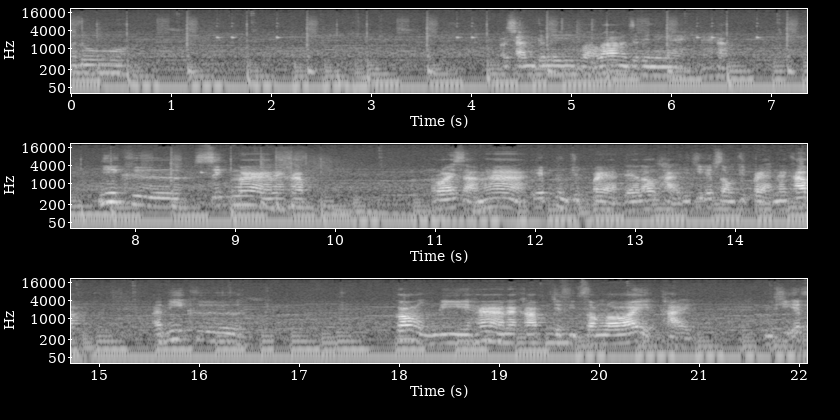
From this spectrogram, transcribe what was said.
มาดูประชันกันเลยดีกว่าว่ามันจะเป็นยังไงนะครับ นี่คือ Sigma นะครับ135 f 1.8เดี๋ยวเราถ่ายอยู่ที่ f 2.8 นะครับ อันนี้คือกล้อง D5 นะครับ70-200 ถ่ายอยู่ที่ f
